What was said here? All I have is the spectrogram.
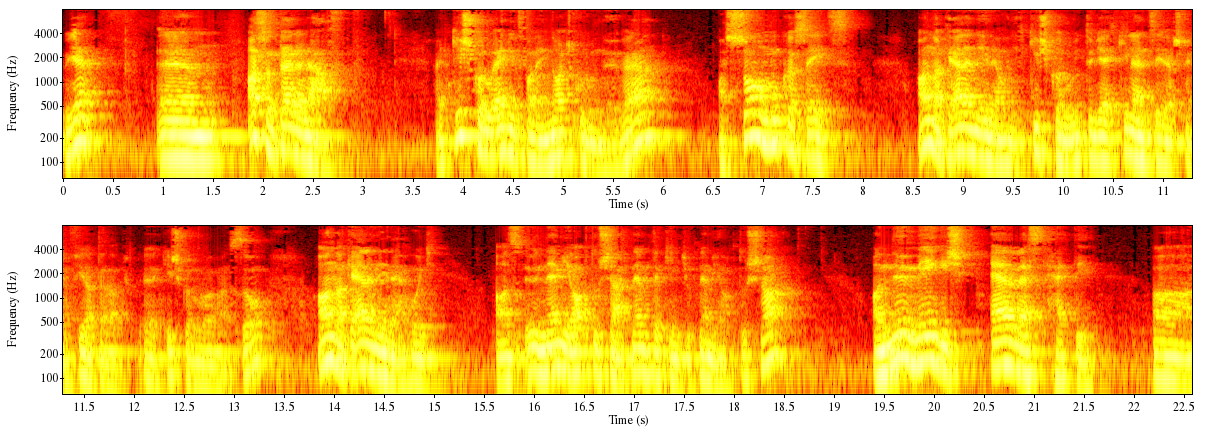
Ugye? Um, azt mondta erre Ráv, egy kiskorú együtt van egy nagykorú nővel, a szó mukaszéc, annak ellenére, hogy egy kiskorú, itt ugye egy 9 évesnél fiatalabb kiskorúról van szó, annak ellenére, hogy az ő nemi aktusát nem tekintjük nemi aktusnak, a nő mégis elvesztheti a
